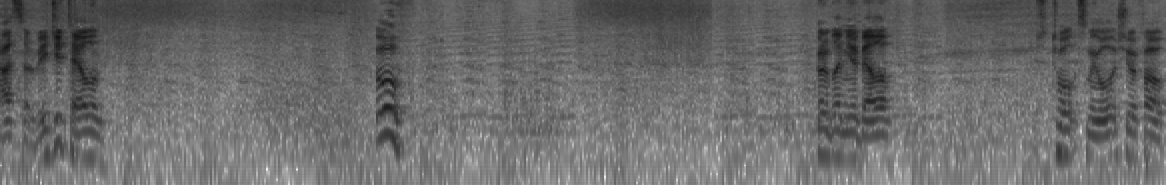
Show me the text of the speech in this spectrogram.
That's a you tell him. Oof. Gonna blame you, Bella. Just talks me, oh, it's your fault.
